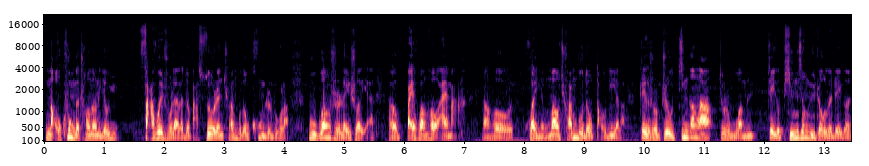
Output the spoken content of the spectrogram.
脑控的超能力就发挥出来了，就把所有人全部都控制住了。不光是镭射眼，还有白皇后艾玛。然后幻影猫全部都倒地了。这个时候只有金刚狼，就是我们这个平行宇宙的这个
